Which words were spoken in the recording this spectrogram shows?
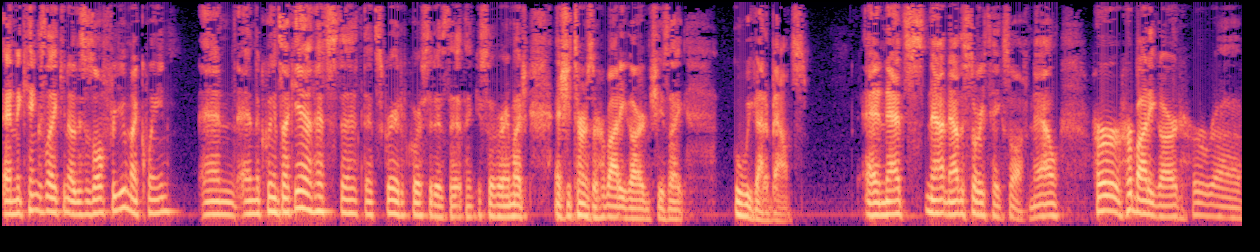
and the king's like, you know, this is all for you, my queen. And, and the queen's like, yeah, that's, that, that's great. Of course it is. Thank you so very much. And she turns to her bodyguard and she's like, ooh, we gotta bounce. And that's now, now the story takes off. Now her, her bodyguard, her, uh,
